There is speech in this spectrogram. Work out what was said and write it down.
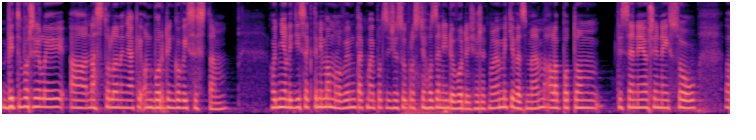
vytvořili a nastolili nějaký onboardingový systém. Hodně lidí, se kterými mluvím, tak mají pocit, že jsou prostě hozený do vody, že řeknou, jo, my tě vezmeme, ale potom ty seniori nejsou uh,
